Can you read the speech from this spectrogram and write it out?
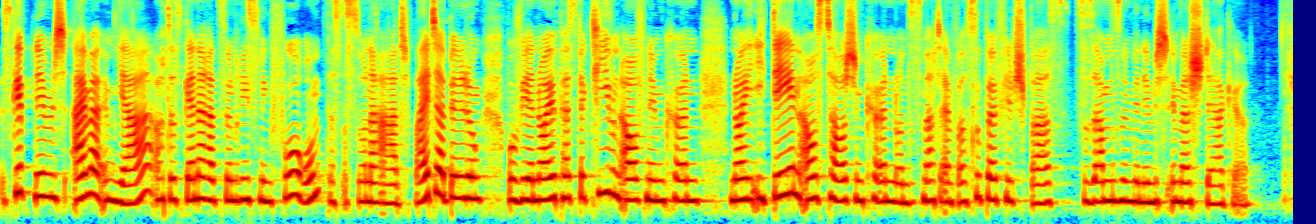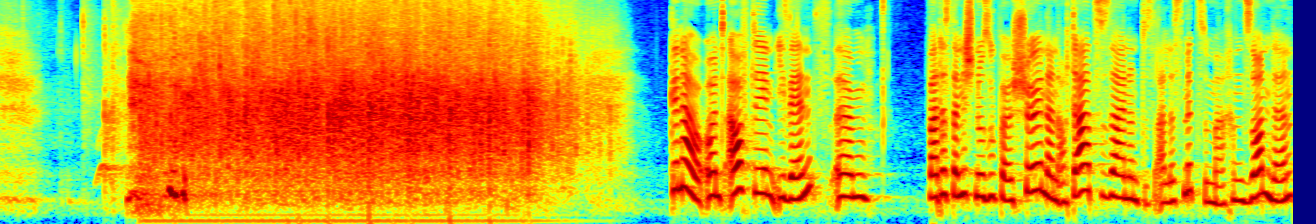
Es gibt nämlich einmal im Jahr auch das Generation Riesling Forum. Das ist so eine Art Weiterbildung, wo wir neue Perspektiven aufnehmen können, neue Ideen austauschen können und es macht einfach super viel Spaß. Zusammen sind wir nämlich immer stärker. Genau, und auf den Events ähm, war das dann nicht nur super schön, dann auch da zu sein und das alles mitzumachen, sondern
